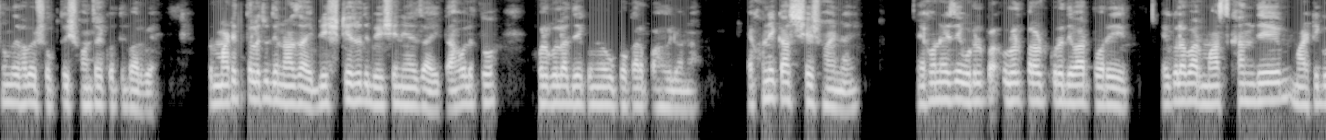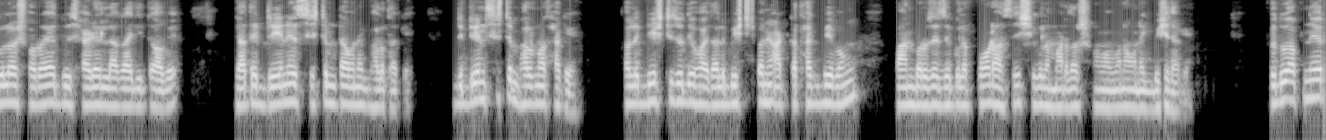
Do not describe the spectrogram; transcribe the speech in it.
সুন্দরভাবে শক্তি সঞ্চয় করতে পারবে। মাটির তলে যদি না যায়, বৃষ্টি যদি ভেসে নিয়ে যায়, তাহলে তো খোলগুলা দিয়ে কোনো উপকার পা হইল না। এখনই কাজ শেষ হয় নাই। এখন এই যে উলট উলট পালট করে দেওয়ার পরে, এগুলো আবার মাঝখান দিয়ে মাটিগুলো সরায় দুই সাইডে লাগাই দিতে হবে। যাতে ড্রেনের সিস্টেমটা অনেক ভালো থাকে। যদি ড্রেন সিস্টেম ভালো না থাকে, তাহলে বৃষ্টি যদি হয়, তাহলে বৃষ্টির পানি আটকা থাকবে এবং পান বরজের যেগুলো পড় আছে, সেগুলো মারা যাওয়ার সম্ভাবনা অনেক বেশি থাকে। শুধু আপনার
